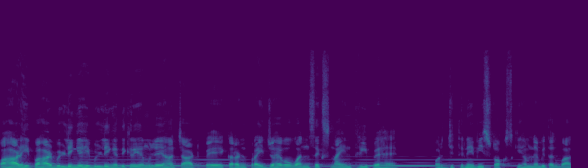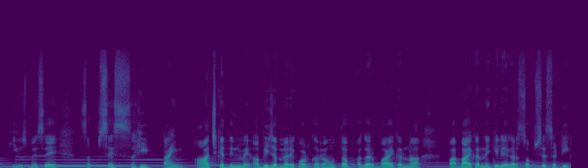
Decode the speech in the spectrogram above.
पहाड़ ही पहाड़, बिल्डिंगें ही बिल्डिंगें दिख रही है मुझे यहाँ चार्ट पे। करंट प्राइस जो है वो 1693 पे है। और जितने भी स्टॉक्स की हमने अभी तक बात की, उसमें से सबसे सही टाइम आज के दिन में, अभी जब मैं रिकॉर्ड कर रहा हूँ, तब अगर बाय करना बाय करने के लिए अगर सबसे सटीक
